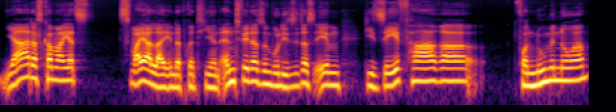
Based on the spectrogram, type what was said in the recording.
ja, das kann man jetzt zweierlei interpretieren. Entweder symbolisiert das eben die Seefahrer von Numenor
